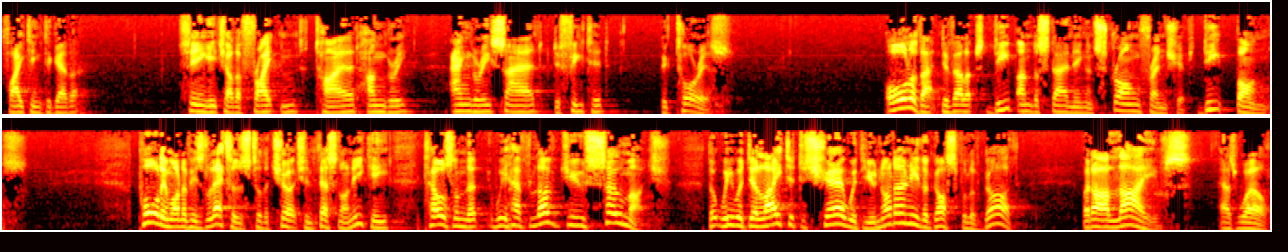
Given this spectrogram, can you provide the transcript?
fighting together, seeing each other frightened, tired, hungry, angry, sad, defeated, victorious. All of that develops deep understanding and strong friendships, deep bonds. Paul, in one of his letters to the church in Thessaloniki, tells them that we have loved you so much that we were delighted to share with you not only the gospel of God, but our lives as well,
